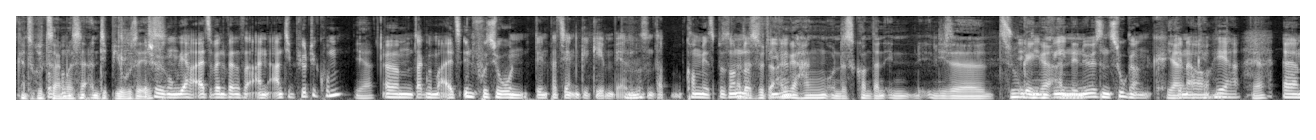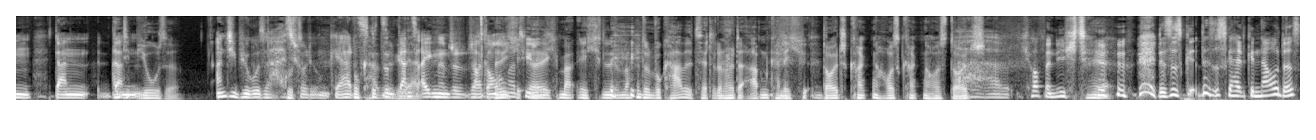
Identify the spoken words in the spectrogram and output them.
Kannst du kurz sagen, was eine Antibiose ist? Entschuldigung, ja, also wenn, wenn ein Antibiotikum, ja. ähm, sagen wir mal, als Infusion den Patienten gegeben werden mhm. muss. Und da kommen jetzt besonders also es wird viele, angehangen und es kommt dann in, in diese Zugänge in den venösen Zugang, ja, genau, okay. ja. ja. Ähm, dann, dann Antibiose. Antibiose, Gut. Entschuldigung, ja, das Vokabel, hat so einen ganz ja. eigenen Jargon ich, natürlich. Äh, ich mache ich mach so einen Vokabelzettel und heute Abend kann ich Deutsch, Krankenhaus, Krankenhaus, Deutsch. Ah, ich hoffe nicht. Ja. Das, ist, das ist halt genau das,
